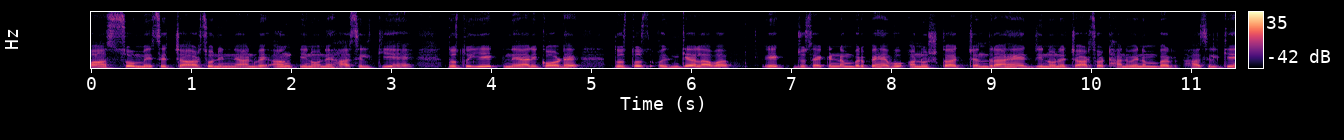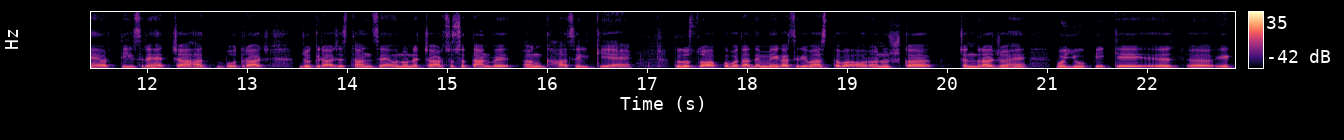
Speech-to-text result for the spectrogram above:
500 में से चार सौ निन्यानवे अंक इन्होंने हासिल किए हैं। दोस्तों, ये एक नया रिकॉर्ड है। दोस्तों, इनके अलावा एक जो सेकंड नंबर पे हैं, वो अनुष्का चंद्रा हैं, जिन्होंने चार सौ अट्ठानवे नंबर हासिल किए हैं, और तीसरे हैं चाहत बोधराज, जो कि राजस्थान से हैं, उन्होंने चार सौ सत्तानवे अंक हासिल किए हैं। तो दोस्तों, आपको बता दें, मेघा श्रीवास्तवा और अनुष्का चंद्रा जो हैं, वो यूपी के एक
